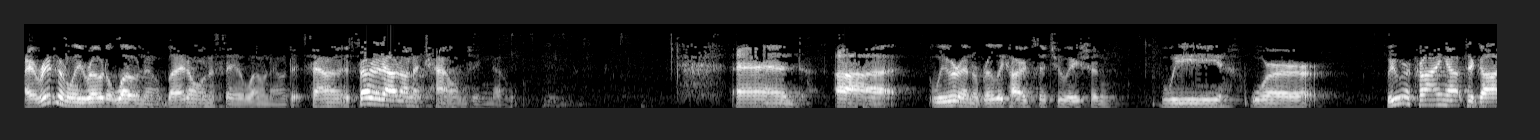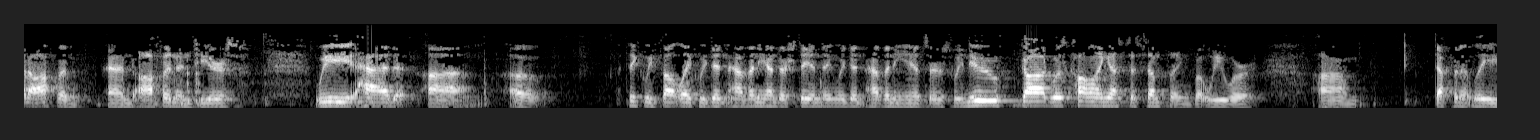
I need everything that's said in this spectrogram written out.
I originally wrote a low note, but I don't want to say a low note. It sounded. It started out on a challenging note, and uh, we were in a really hard situation. We were we were crying out to God often and often in tears. We had um, a I think we felt like we didn't have any understanding, we didn't have any answers. We knew God was calling us to something, but we were um, definitely,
